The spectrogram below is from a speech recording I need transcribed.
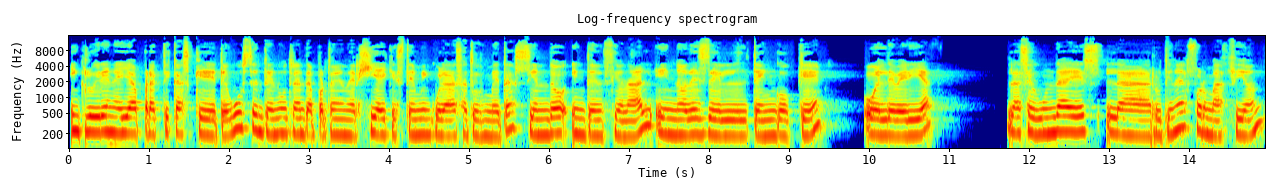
incluir en ella prácticas que te gusten, te nutran, te aporten energía y que estén vinculadas a tus metas, siendo intencional y no desde el tengo que o el debería. La segunda es la rutina de formación.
